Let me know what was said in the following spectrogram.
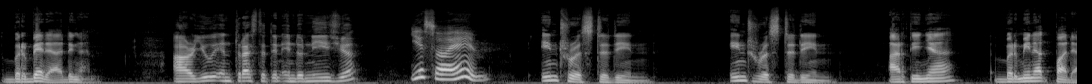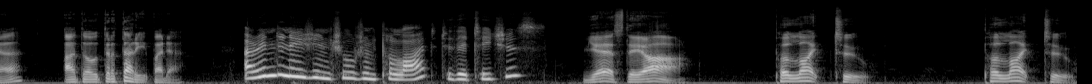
berbeda dengan. Are you interested in Indonesia? Yes, I am. Interested in. Interested in. Artinya, berminat pada atau tertarik pada. Are Indonesian children polite to their teachers? Yes, they are. Polite to. Polite to.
